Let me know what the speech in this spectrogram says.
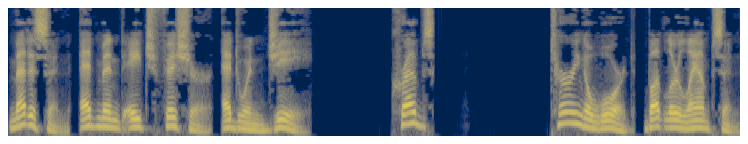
Medicine: Edmond H. Fischer, Edwin G. Krebs. Turing Award: Butler Lampson.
